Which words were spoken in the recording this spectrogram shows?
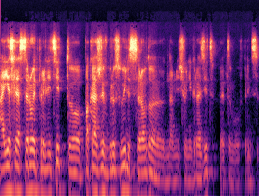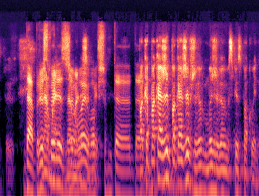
А если астероид прилетит, то пока жив Брюс Уиллис, все равно нам ничего не грозит, поэтому, в принципе... Да, Брюс Уиллис живой, в общем-то, да. Пока, пока жив, пока жив живем, мы живем, спим спокойно.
